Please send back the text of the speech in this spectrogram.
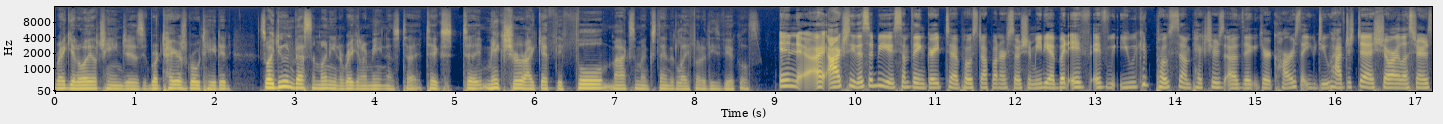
regular oil changes, tires rotated. So I do invest some money into regular maintenance to to to make sure I get the full maximum extended life out of these vehicles. And I actually, this would be something great to post up on our social media. But if if you we could post some pictures of the your cars that you do have, just to show our listeners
